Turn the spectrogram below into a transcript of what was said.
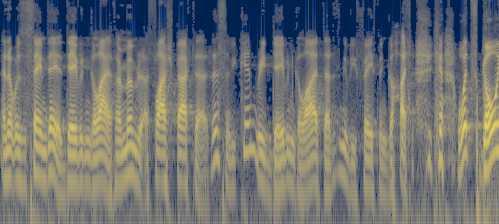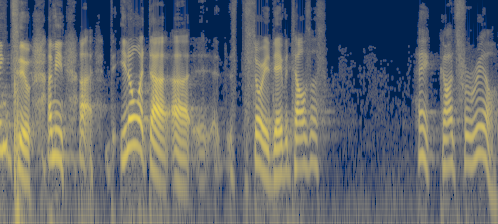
And it was the same day, David and Goliath. I remember, I flashed back to that. Listen, you can't read David and Goliath. That doesn't give you faith in God. yeah, what's going to? I mean, uh, you know what uh, uh, the story of David tells us? Hey, God's for real.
